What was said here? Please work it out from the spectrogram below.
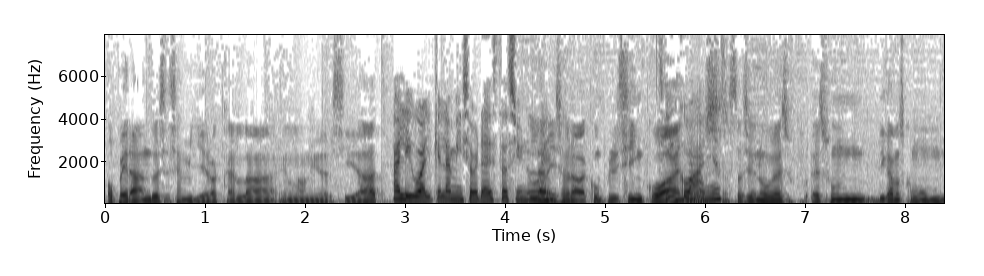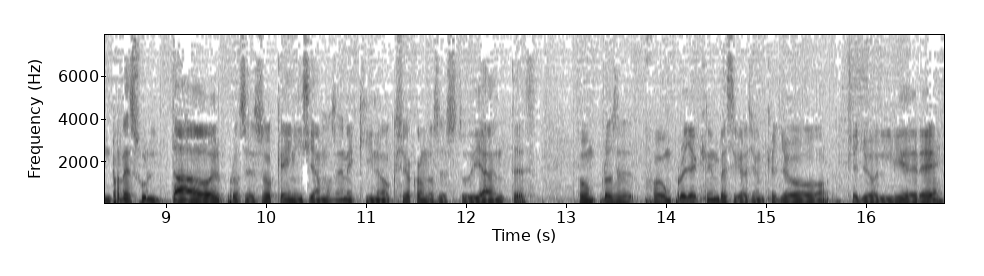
operando ese semillero acá en la, en la universidad. Al igual que la emisora de Estación V. La emisora va a cumplir 5 años. años. Estación V es, es, un, digamos, como un resultado del proceso que iniciamos en Equinoccio con los estudiantes. Fue un, proceso, fue un proyecto de investigación que yo, que yo lideré.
